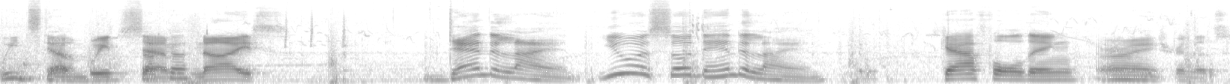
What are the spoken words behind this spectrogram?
Weed stem. Yep, weed stem. sucker. Nice. Dandelion. You are so dandelion. Scaffolding. All right. Alright. Let me turn this.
